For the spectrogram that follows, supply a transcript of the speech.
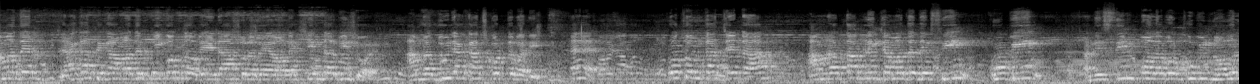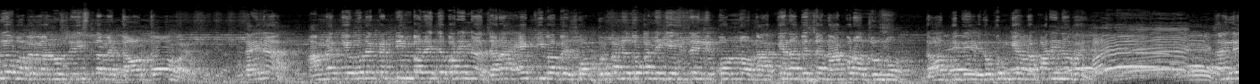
আমাদের জায়গা থেকে আমাদের কি করতে হবে, এটা আসলে অনেক চিন্তার বিষয়। আমরা দুইটা কাজ করতে পারি। হ্যাঁ? প্রথম কাজ যেটা, আমরা তাবলিক জামাতে দেখছি, খুবই মানে সিম্পল এবং খুবই নমনীয় ভাবে মানুষের ইসলামের দাওয়াত দেওয়া হয়। তাই না? আমরা কি এমন একটা টিম বানাইতে পারি না যারা একই ভাবে সব দোকানে দোকানে গিয়ে ইসরায়েলি পণ্য না কেনা বেচা না করার জন্য দাওয়াত দিবে এরকম কি আমরা পারি না ভাই? তাইলে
